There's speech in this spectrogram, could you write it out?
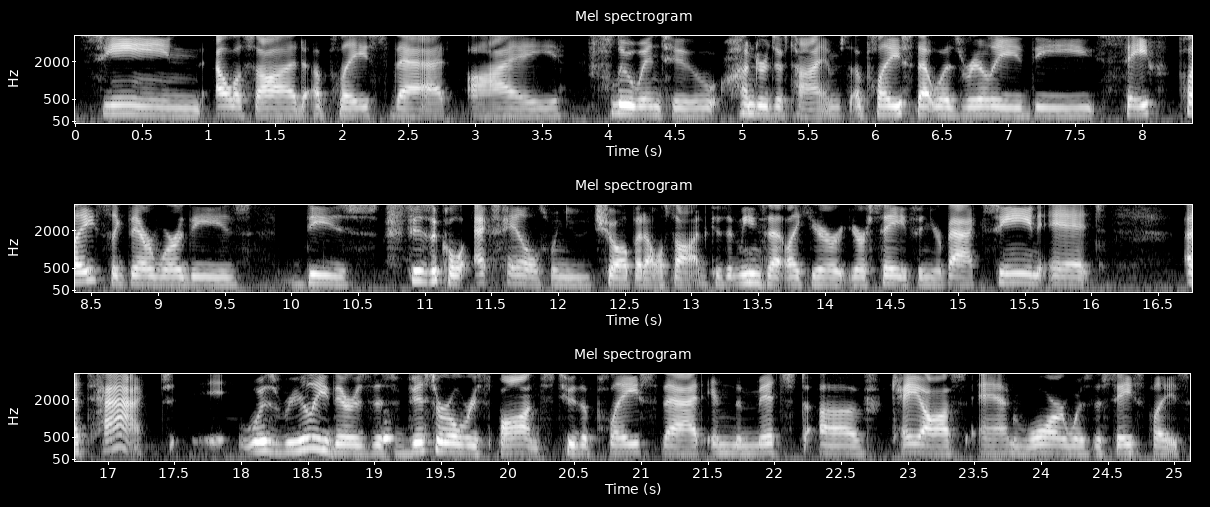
seeing Al Asad, a place that I flew into hundreds of times, a place that was really the safe place. Like there were these these physical exhales when you show up at Al Asad because it means that like you're you're safe and you're back. Seeing it attacked was really there's this visceral response to the place that in the midst of chaos and war was the safe place.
